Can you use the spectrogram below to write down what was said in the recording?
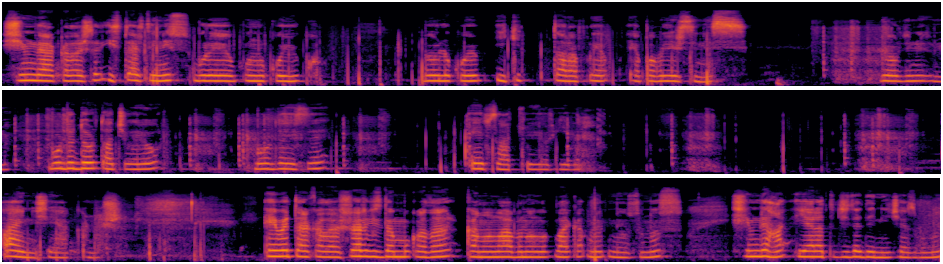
Şimdi arkadaşlar isterseniz buraya bunu koyup böyle koyup iki taraflı yap yapabilirsiniz. Gördünüz mü? Burada dört açılıyor. Burada ise hepsi açılıyor gibi. Aynı şey arkadaşlar. Evet arkadaşlar bizden bu kadar. Kanala abone olup like atmayı unutmuyorsunuz. Şimdi yaratıcıda deneyeceğiz bunu.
